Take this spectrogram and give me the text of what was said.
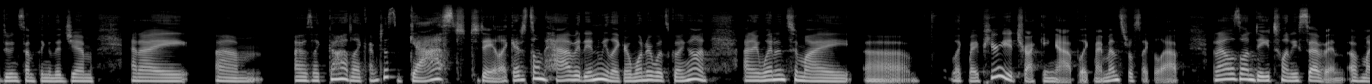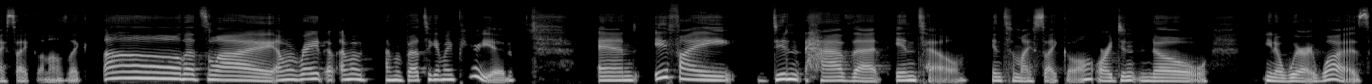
doing something in the gym and I um I was like, God, like I'm just gassed today. Like I just don't have it in me. Like I wonder what's going on. And I went into my uh like my period tracking app, like my menstrual cycle app. And I was on day 27 of my cycle. And I was like, oh, that's why I'm a right. I'm, a, I'm about to get my period. And if I didn't have that intel into my cycle or I didn't know, you know, where I was,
